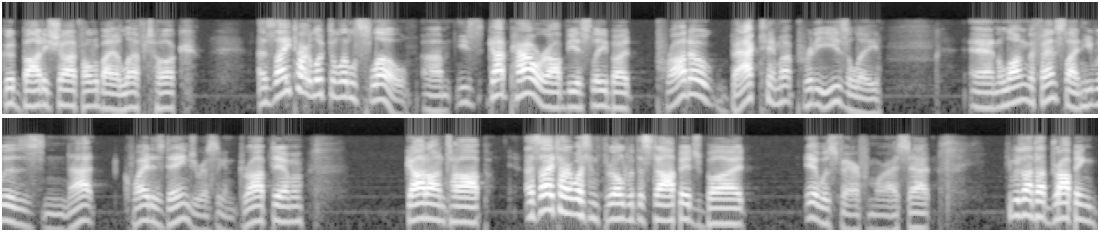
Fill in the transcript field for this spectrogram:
Good body shot followed by a left hook. Uh, Azaitar looked a little slow. Um, he's got power, obviously, but Prado backed him up pretty easily. And along the fence line, he was not quite as dangerous. Again, dropped him, got on top. Uh, Azaitar wasn't thrilled with the stoppage, but it was fair from where I sat. He was on top dropping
